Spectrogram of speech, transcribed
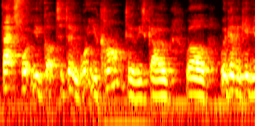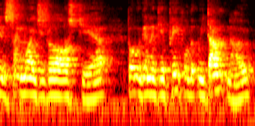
That's what you've got to do. What you can't do is go, well, we're going to give you the same wages last year, but we're going to give people that we don't know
